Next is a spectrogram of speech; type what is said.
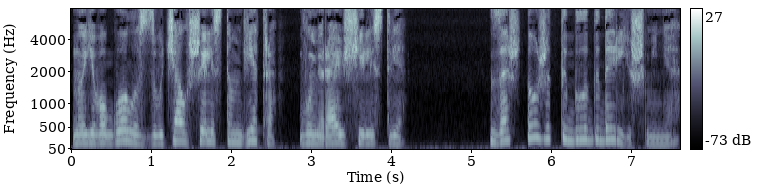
Но его голос звучал шелестом ветра — в умирающей листве. «За что же ты благодаришь меня?»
